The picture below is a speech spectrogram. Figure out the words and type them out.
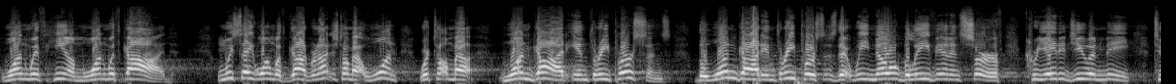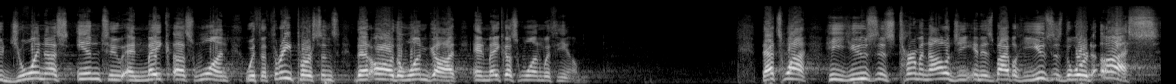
one with Him, one with God. When we say one with God, we're not just talking about one, we're talking about one God in three persons. The one God in three persons that we know, believe in, and serve created you and me to join us into and make us one with the three persons that are the one God and make us one with Him. That's why he uses terminology in his Bible. He uses the word us,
